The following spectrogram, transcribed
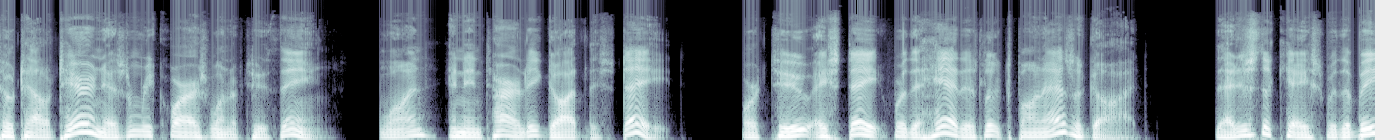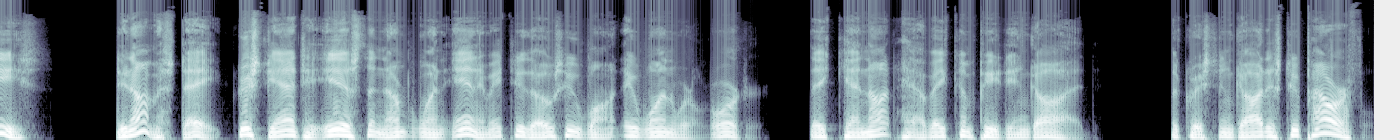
Totalitarianism requires one of two things one, an entirely godly state, or two, a state where the head is looked upon as a god. That is the case with the beast. Do not mistake, Christianity is the number one enemy to those who want a one world order. They cannot have a competing God. The Christian God is too powerful,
